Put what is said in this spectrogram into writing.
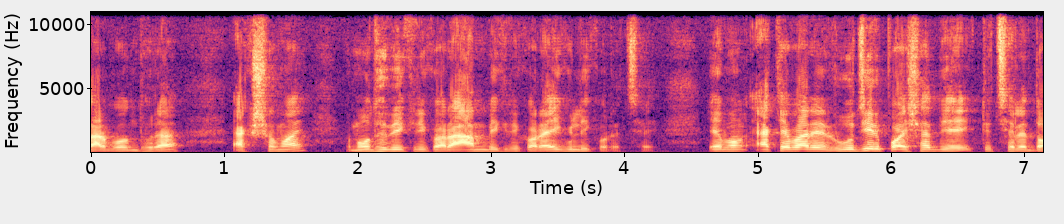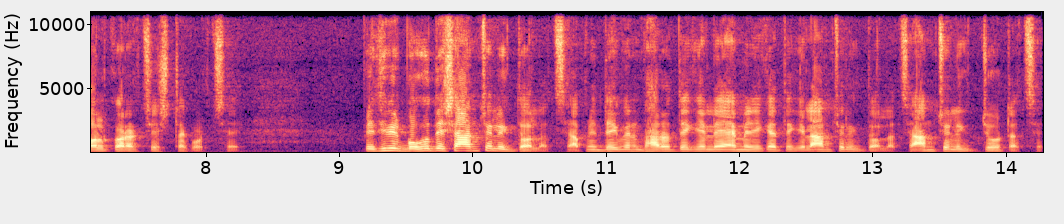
তার বন্ধুরা একসময় মধু বিক্রি করা আম বিক্রি করা এইগুলি করেছে। এবং একেবারে রুজির পয়সা দিয়ে একটি ছেলে দল করার চেষ্টা করছে। পৃথিবীর বহু দেশে আঞ্চলিক দল আছে। আপনি দেখবেন ভারতে গেলে, আমেরিকাতে গেলে আঞ্চলিক দল আছে, আঞ্চলিক জোট আছে।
